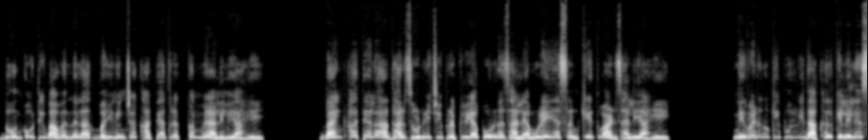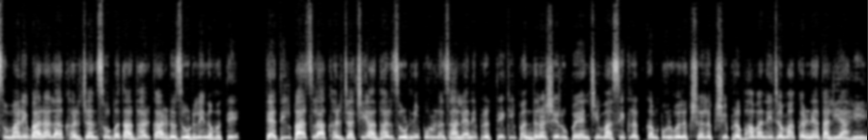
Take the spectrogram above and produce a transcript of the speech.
दोन कोटी बावन्न लाख बहिणींच्या खात्यात रक्कम मिळालेली आहे. बँक खात्याला आधार जोडण्याची प्रक्रिया पूर्ण झाल्यामुळे या संख्येत वाढ झाली आहे. निवडणुकीपूर्वी दाखल केलेल्या सुमारे बारा लाख अर्जांसोबत आधार कार्ड जोडले नव्हते त्यातील पाच लाख खर्चाची आधार जोडणी पूर्ण झाल्याने प्रत्येकी पंधराशे रुपयांची मासिक रक्कम पूर्वलक्ष लक्षी प्रभावाने जमा करण्यात आली आहे.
